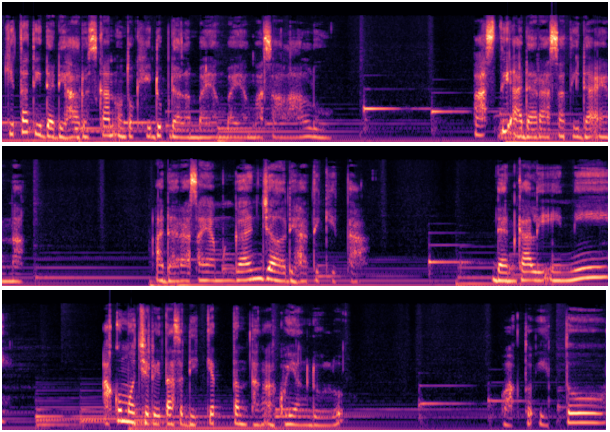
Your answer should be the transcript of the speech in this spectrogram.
Kita tidak diharuskan untuk hidup dalam bayang-bayang masa lalu. Pasti ada rasa tidak enak, ada rasa yang mengganjal di hati kita. Dan kali ini, aku mau cerita sedikit tentang aku yang dulu. Waktu itu,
